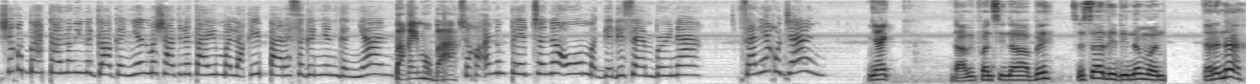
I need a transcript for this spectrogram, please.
Siya ka bata lang yung nagaganyan, masyado na tayo malaki para sa ganyan-ganyan. Bakay mo ba? Saka anong petsa na oh, magde-December na. Sali ako dyan. Nyak, dami pang sinabi. Sasali din naman. Tara na.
